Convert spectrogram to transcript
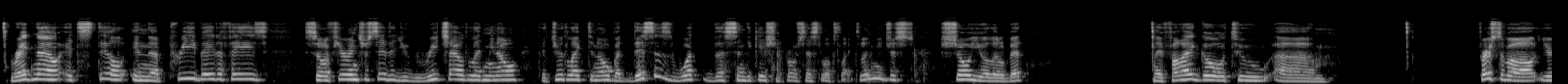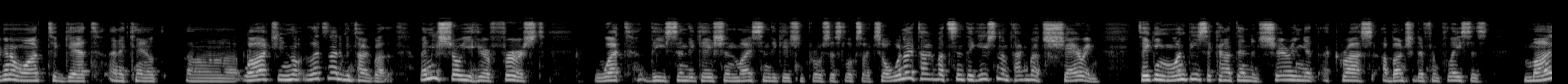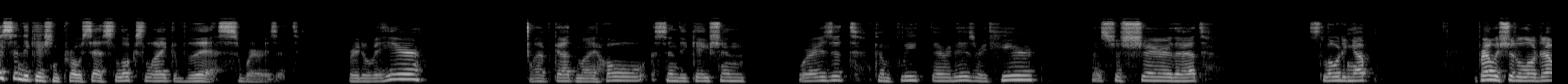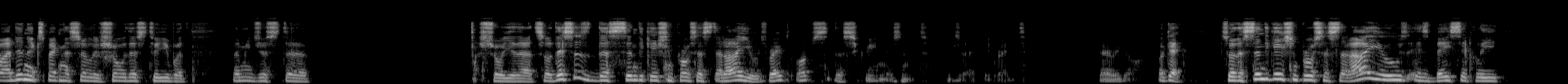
Right now it's still in the pre-beta phase. So if you're interested you reach out let me know that you'd like to know but this is what the syndication process looks like. Let me just show you a little bit. If I go to um first of all you're going to want to get an account uh well actually no let's not even talk about it. Let me show you here first what the syndication my syndication process looks like. So when I talk about syndication I'm talking about sharing taking one piece of content and sharing it across a bunch of different places. My syndication process looks like this. Where is it? Right over here. I've got my whole syndication. Where is it? Complete. There it is right here. Let's just share that it's loading up. I probably should have loaded up. I didn't expect necessarily to show this to you but let me just uh, show you that. So this is the syndication process that I use right? Oops the screen isn't exactly right. There we go. Okay so the syndication process that I use is basically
